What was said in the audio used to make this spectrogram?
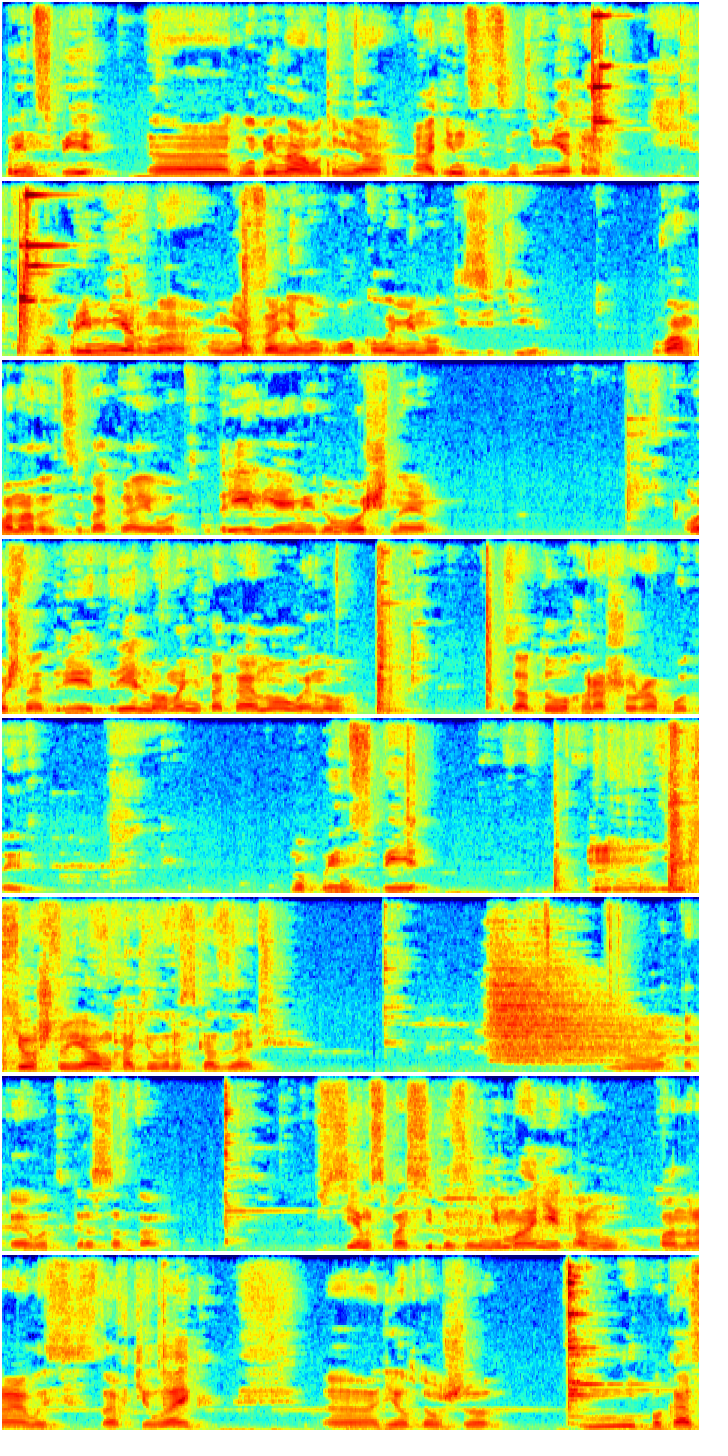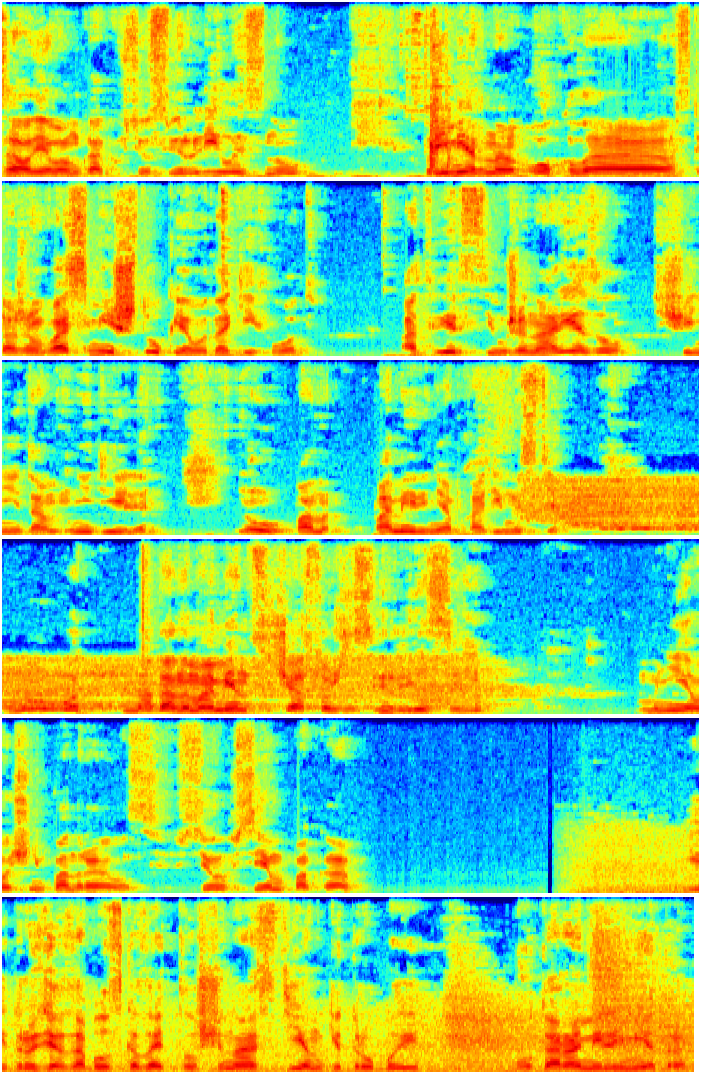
В принципе, э, глубина вот у меня 11 сантиметров. Ну, примерно у меня заняло около минут 10. Вам понадобится такая вот дрель, я имею в виду мощная. Мощная дрель, дрель но она не такая новая, но зато хорошо работает. Ну, в принципе, и все, что я вам хотел рассказать. Ну, вот такая вот красота. Всем спасибо за внимание. Кому понравилось, ставьте лайк. А, дело в том, что не показал я вам, как все сверлилось. Ну, примерно около, скажем, 8 штук я вот таких вот отверстий уже нарезал в течение там недели. Ну, по, по мере необходимости. Ну вот на данный момент сейчас тоже сверлился и мне очень понравилось. Все, всем пока. И, друзья, забыл сказать, толщина стенки трубы полтора миллиметра.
